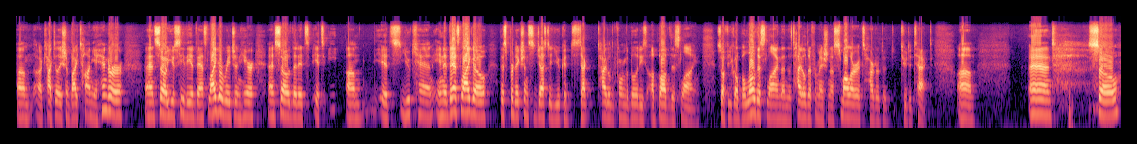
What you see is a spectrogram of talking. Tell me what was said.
um, a calculation by Tanya Hinderer. And so you see the advanced LIGO region here, and so that it's, it's um, it's you can in advanced LIGO, this prediction suggested you could detect tidal deformabilities above this line. So if you go below this line, then the tidal deformation is smaller. It's harder to, to detect. Um, and so.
